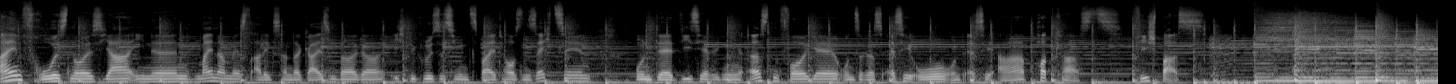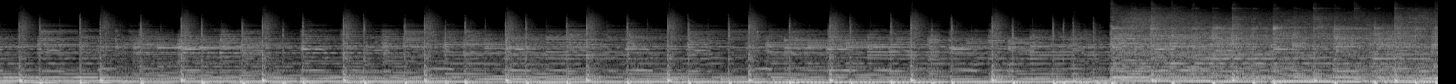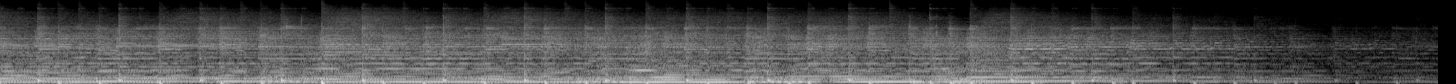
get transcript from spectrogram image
Ein frohes neues Jahr Ihnen. Mein Name ist Alexander Geisenberger. Ich begrüße Sie in 2016 und der diesjährigen ersten Folge unseres SEO und SEA Podcasts. Viel Spaß!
